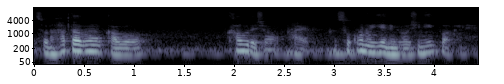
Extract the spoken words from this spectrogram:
その旗本株を買うでしょ。はい。そこの家に養子に行くわけね。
